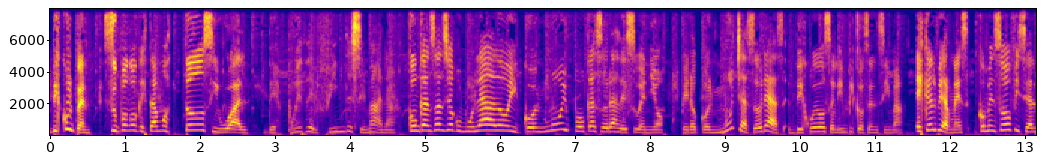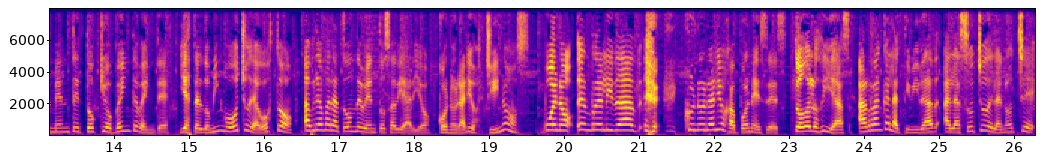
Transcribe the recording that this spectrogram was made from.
disculpen, supongo que estamos todos igual, después del fin de semana, con cansancio acumulado y con muy pocas horas de sueño, pero con muchas horas de Juegos Olímpicos encima. Es que el viernes comenzó oficialmente Tokio 2020 y hasta el domingo 8 de agosto habrá maratón de eventos a diario. ¿Con horarios chinos? Bueno, en realidad, con horarios japoneses. Todos los días arranca la actividad a las 8 de la noche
